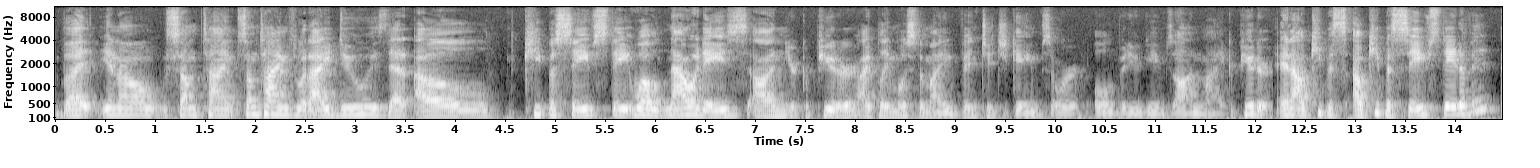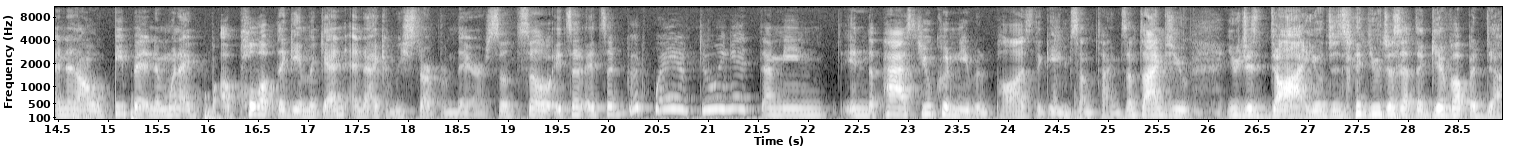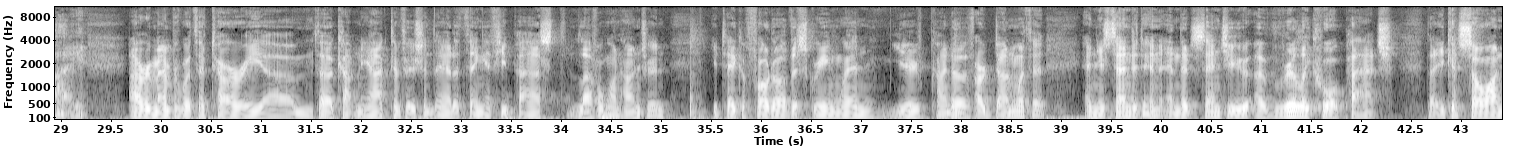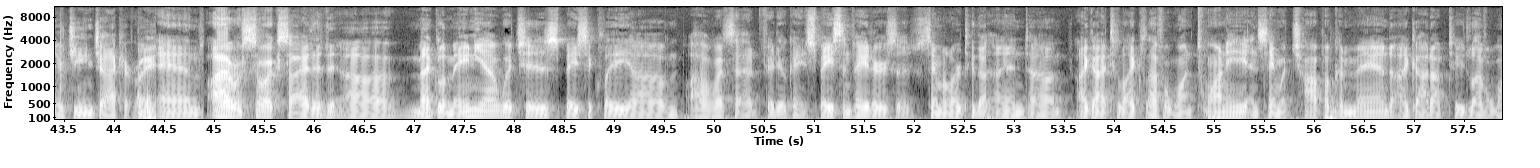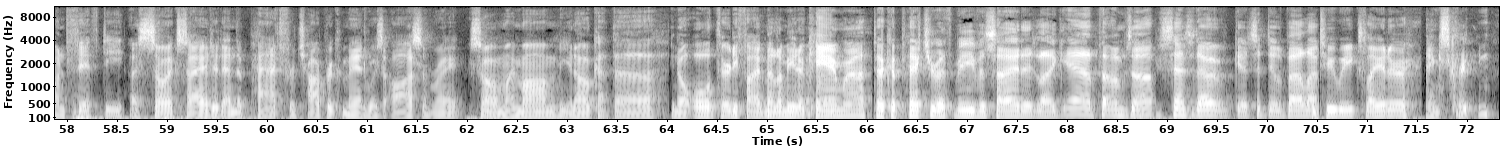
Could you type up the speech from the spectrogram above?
But you know, sometimes, sometimes what I do is that I'll keep a save state. Well, nowadays on your computer, I play most of my vintage games or old video games on my computer, and I'll keep a, I'll keep a save state of it, and then I'll keep it, and then when I, I'll pull up the game again, and I can restart from there. So, so it's a, it's a good way of doing it. I mean, in the past, you couldn't even pause the game sometimes. Sometimes you, you just die. You'll just, you just have to give up and die. I remember with Atari, um, the company Activision, they had a thing if you passed level 100, you take a photo of the screen when you kind of are done with it, and you send it in, and they'd send you a really cool patch that you could sew on your jean jacket, right? And I was so excited. Uh, Megalomania, which is basically, um, oh, what's that video game? Space Invaders, uh, similar to that. And um, I got to like level 120, and same with Chopper Command. I got up to level 150. I was so excited, and the patch for Chopper Command was awesome, right? So my mom, you know, got the, you know, old 35 millimeter camera, took a picture with me beside it, like, yeah, thumbs up, sends it out, gets it developed. Two weeks later, blank screen.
